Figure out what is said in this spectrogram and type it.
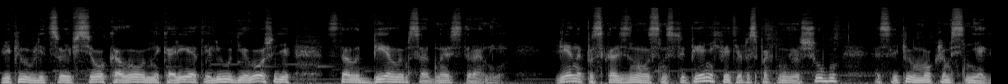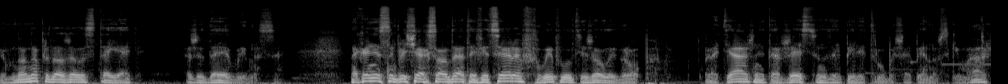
лепил в лицо, и все, колонны, кареты, люди, лошади, стало белым с одной стороны. Лена поскользнулась на ступенях, ветер распахнул ее шубу, ослепил мокрым снегом, но она продолжала стоять, ожидая выноса. Наконец на плечах солдат и офицеров выплыл тяжелый гроб. Протяжно и торжественно запели трубы Шопеновский марш,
